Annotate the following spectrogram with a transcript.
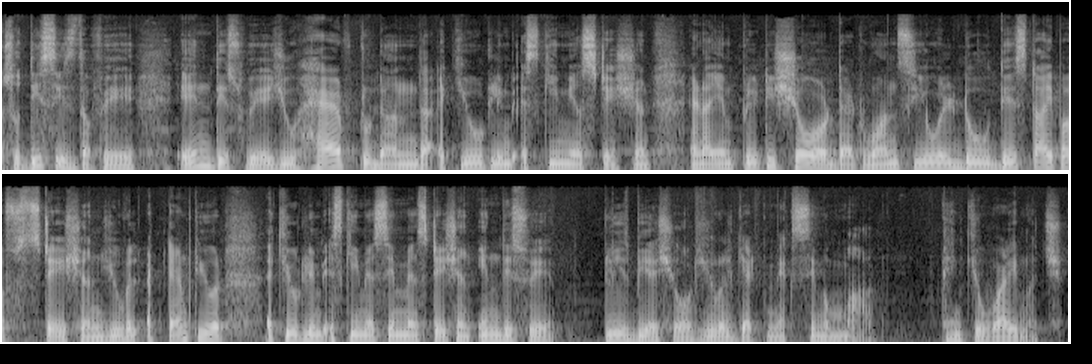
So this is the way in this way you have to done the acute limb ischemia station. And i am pretty sure that once you will do this type of station you will attempt your acute limb ischemia SIMMAN station in this way. Please be assured you will get maximum mark. Thank you very much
